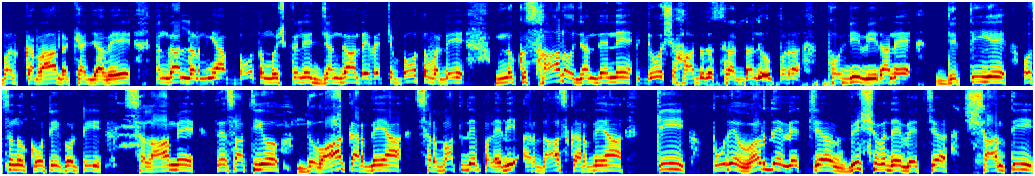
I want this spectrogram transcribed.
ਬਰਕਰਾਰ ਰੱਖਿਆ ਜਾਵੇ। ਜੰਗਾਂ ਲੜਨੀਆਂ ਬਹੁਤ ਮੁਸ਼ਕਲ ਹੈ ਜੰਗਾਂ ਦੇ ਵਿੱਚ ਬਹੁਤ ਵੱਡੇ ਨੁਕਸਾਨ ਹੋ ਜਾਂਦੇ ਨੇ। ਜੋ ਸ਼ਹਾਦਤ ਸਰਹੱਦਾਂ ਦੇ ਉੱਪਰ ਫੌਜੀ ਵੀਰਾਂ ਨੇ ਦਿੱਤੀ ਏ ਉਸ ਨੂੰ ਕੋਟੀ ਕੋਟੀ ਸਲਾਮ ਏ। ਤੇ ਸਾਥੀਓ, ਦੁਆ ਕਰਦੇ ਆ, ਸਰਬੱਤ ਦੇ ਭਲੇ ਦੀ ਅਰਦਾਸ ਕਰਦੇ ਆ ਕਿ ਪੂਰੇ ਵਰਲਡ ਦੇ ਵਿੱਚ, ਵਿਸ਼ਵ ਦੇ ਵਿੱਚ ਸ਼ਾਂਤੀ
